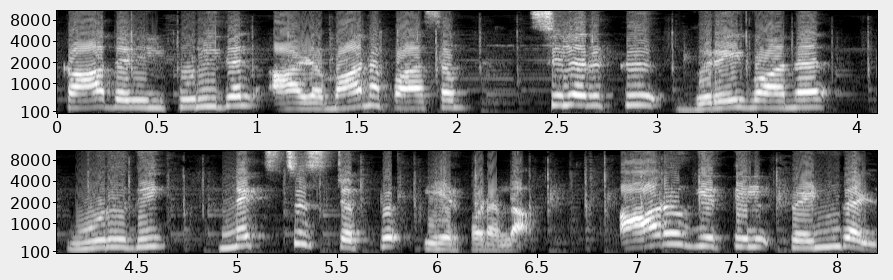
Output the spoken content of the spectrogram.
காதலில் புரிதல் ஆழமான பாசம் சிலருக்கு விரைவான உறுதி. நெக்ஸ்ட் ஸ்டெப் ஏற்படலாம். ஆரோக்கியத்தில் பெண்கள்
